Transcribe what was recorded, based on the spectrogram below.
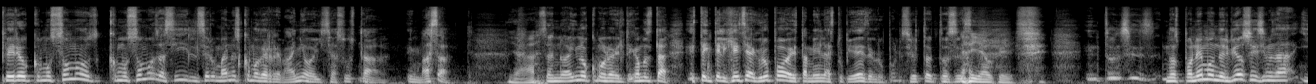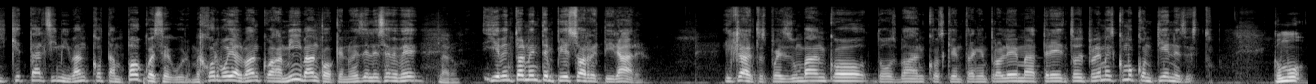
Pero como somos, como somos así, el ser humano es como de rebaño y se asusta en masa. Ya. O sea, no hay no como digamos esta, esta inteligencia de grupo es también la estupidez de grupo, ¿no es cierto? Entonces, ya, entonces nos ponemos nerviosos y decimos, ah, ¿y qué tal si mi banco tampoco es seguro? Mejor voy al banco, a mi banco, que no es del SBB, claro. y eventualmente empiezo a retirar. Y claro, entonces pues un banco, dos bancos que entran en problema, tres. Entonces el problema es cómo contienes esto. ¿Cómo,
